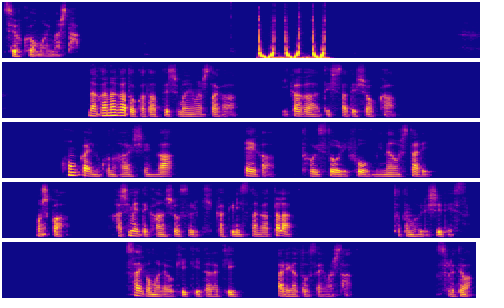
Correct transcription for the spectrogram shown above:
強く思いました。長々と語ってしまいましたが、いかがでしたでしょうか？今回のこの配信が映画トイストーリー4を見直したり、もしくは初めて鑑賞するきっかけにつながったらとても嬉しいです。最後までお聴きいただきありがとうございました。それでは。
